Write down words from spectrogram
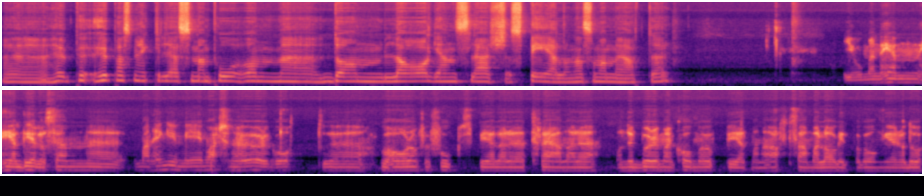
Eh, hur, hur pass mycket läser man på om eh, de lagen slash spelarna som man möter? Jo, men en hel del och sen eh, man hänger ju med i matcherna. Hur det gått? Eh, vad har de för fokusspelare, tränare? Och nu börjar man komma upp i att man har haft samma lag ett par gånger och då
